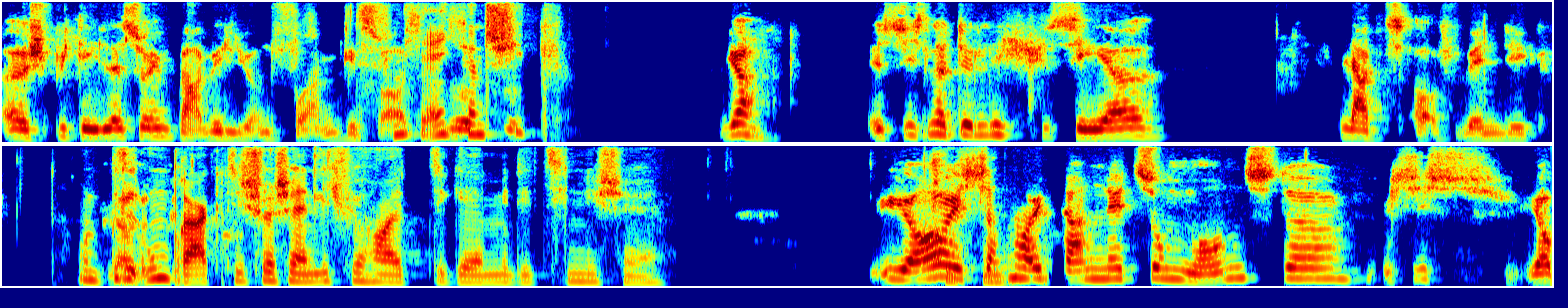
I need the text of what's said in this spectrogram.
äh, Spitäler so in Pavillonform gebaut. Das finde ich eigentlich ganz schick. Ja, es ist natürlich sehr platzaufwendig. Und ein bisschen ja. unpraktisch wahrscheinlich für heutige medizinische. Ja, es sind halt dann nicht so Monster. Es ist, ja,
